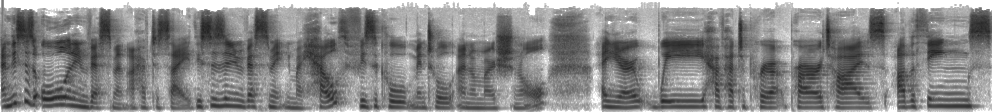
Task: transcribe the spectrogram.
and this is all an investment, I have to say. This is an investment in my health, physical, mental, and emotional. And, you know, we have had to prioritize other things,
